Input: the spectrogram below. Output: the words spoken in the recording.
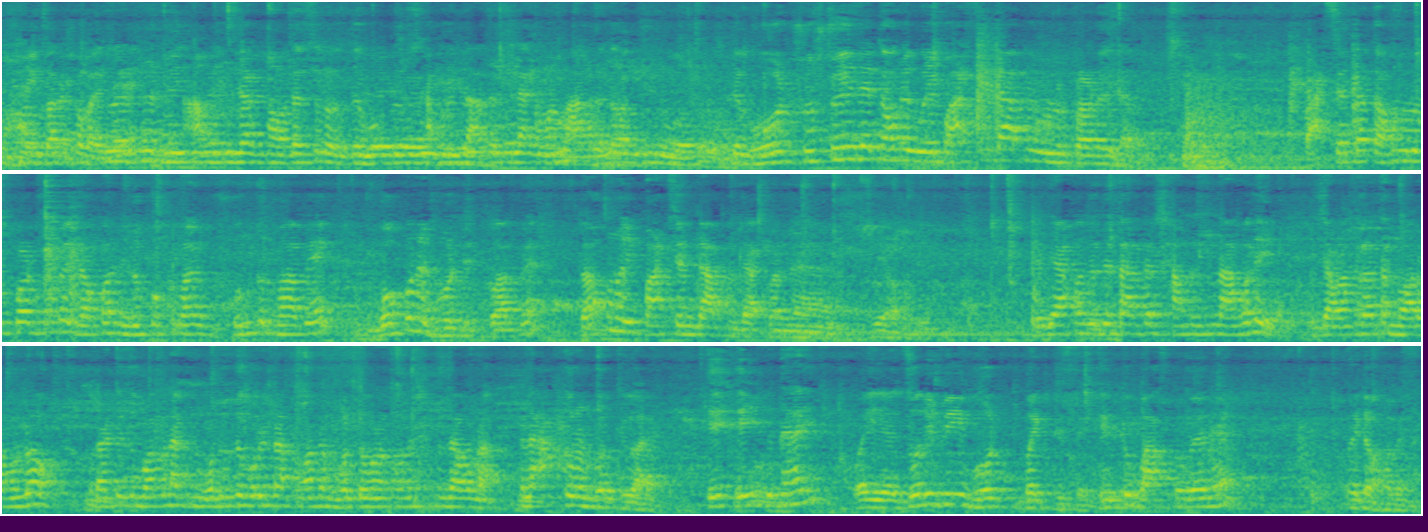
সবাই সবাই। আমি যার ক্ষমতা ছিল যে ভোট সামনে রাখা ছিল আমার মানবে দেওয়া যে ভোট সুষ্ঠু হয়ে যায় তখন ওই পার্সেন্টটা আপনার উলট হয়ে যাবে। পার্সেন্টটা তখন উলট হবে যখন নিরপেক্ষভাবে সুন্দরভাবে গোপনে ভোট দিতে পারবে তখন ওই পার্সেন্টটা আপনার এখন ইয়ে হবে। যদি এখন যদি তাদের সামনে না বলি যে আমার একটা নর্মাল লোক ওরা কিছু বলবে না ভোট দিতে বলি না, তোমাদের ভোট দেবো না, তোমাদের সাথে যাব না, তাহলে আক্রমণ করতে পারে। এই এই বিধায় ওই জরিপি ভোট বাইতেছে, কিন্তু বাস্তবায়নে ওইটা হবে না।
